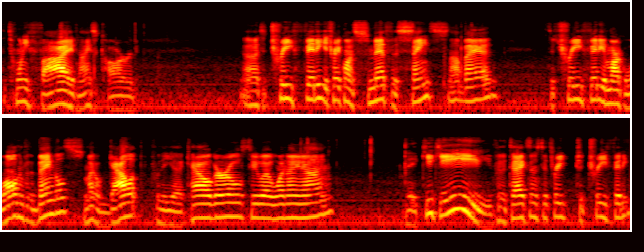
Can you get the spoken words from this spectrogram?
The 25, nice card. Uh, to Tree Fitty, a Tre'Quan Smith for the Saints, not bad. A tree fitty of Mark Walton for the Bengals. Michael Gallup for the uh, Cowgirls to uh, 199. A Keke for the Texans to three to tree fitty.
